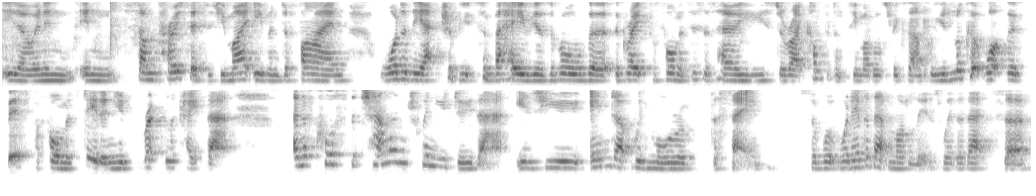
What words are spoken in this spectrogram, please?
you know, and in, in some processes, you might even define what are the attributes and behaviors of all the, the great performance. This is how you used to write competency models, for example. You'd look at what the best performers did and you'd replicate that. And of course, the challenge when you do that is you end up with more of the same. So, whatever that model is, whether that's a,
